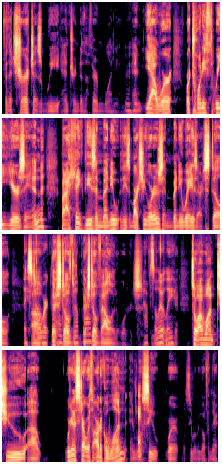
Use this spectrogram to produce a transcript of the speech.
for the church as we enter into the third millennium. Mm-hmm. And yeah, we're we're 23 years in, but I think these in many these marching orders in many ways are still They still uh, work. They're They still still they're still valid orders. Absolutely. So I want to. Uh, we're going to start with Article One, and we'll see where we'll see where we go from there.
